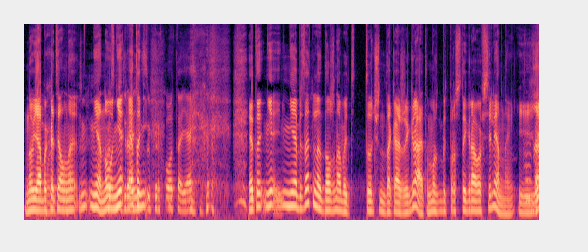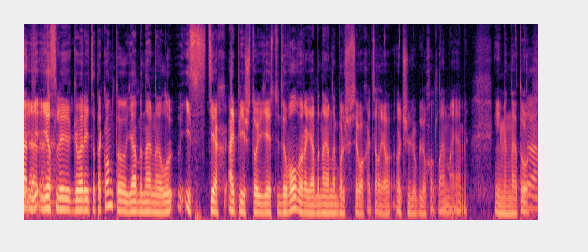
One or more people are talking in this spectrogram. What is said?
Ну, я бы хотел на... Не, ну, не, это не... Суперход, а я... это не, не обязательно должна быть точно такая же игра. Это может быть просто игра во вселенной. И ну, да, да, да, если да. говорить о таком, то я бы, наверное, из тех IP, что есть у Devolver, я бы, наверное, больше всего хотел. Я очень люблю Hotline Miami именно эту, да,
